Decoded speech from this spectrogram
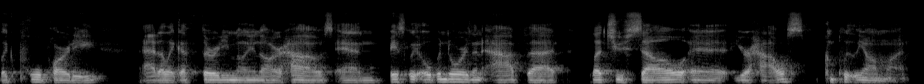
like pool party at a, like a $30 million house. And basically Opendoor is an app that lets you sell uh, your house completely online.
